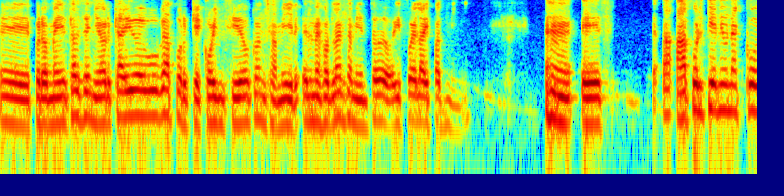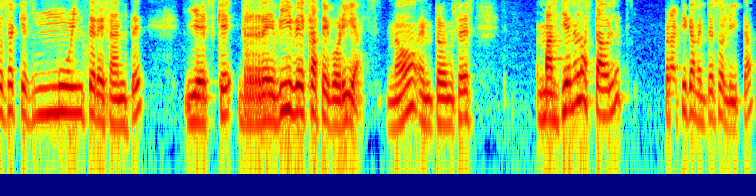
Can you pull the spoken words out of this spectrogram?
eh, promesa al señor caído de buga porque coincido con Samir. El mejor lanzamiento de hoy fue el iPad mini. Es, Apple tiene una cosa que es muy interesante y es que revive categorías, ¿no? Entonces, mantiene las tablets prácticamente solita,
